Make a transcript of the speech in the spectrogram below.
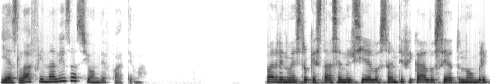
y es la finalización de Fátima. Padre nuestro que estás en el cielo, santificado sea tu nombre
